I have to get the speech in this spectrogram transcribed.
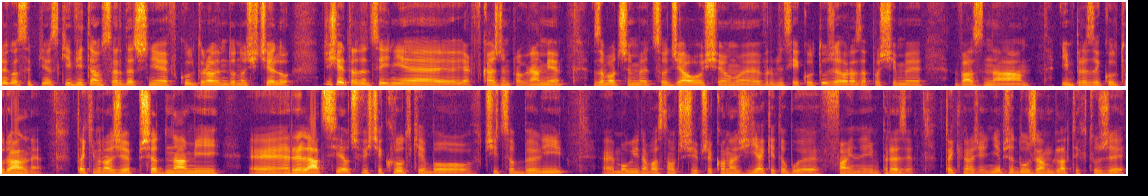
Grzegorz Sypniewski, witam serdecznie w Kulturalnym Donosicielu. Dzisiaj tradycyjnie, jak w każdym programie, zobaczymy, co działo się w rybnickiej kulturze oraz zaprosimy Was na imprezy kulturalne. W takim razie przed nami e, relacje, oczywiście krótkie, bo ci, co byli, e, mogli na własne oczy się przekonać, jakie to były fajne imprezy. W takim razie nie przedłużam. Dla tych, którzy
